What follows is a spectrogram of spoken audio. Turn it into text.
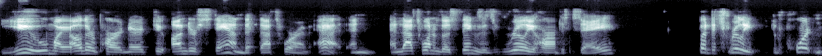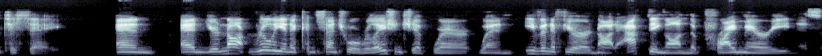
you my other partner to understand that that's where i'm at. And and that's one of those things it's really hard to say but it's really important to say. And and you're not really in a consensual relationship where when even if you're not acting on the primariness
